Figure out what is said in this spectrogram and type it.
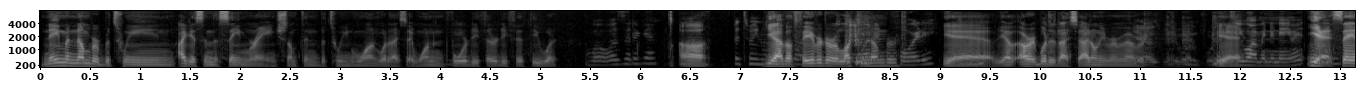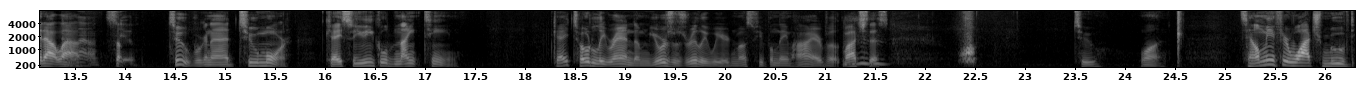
Name a number between, I guess in the same range, something between 1, what did I say, 1 and mm-hmm. 40, 30, 50, what? What was it again? Uh, Between you have a one and four. favorite or a lucky number? forty. Yeah, yeah, or what did I say? I don't even remember. Yeah, it's between one. Yeah. Do you want me to name it? Yeah, say it out loud. Out So- Two. Two. We're gonna add two more. Okay, so you equaled 19. Okay, totally random. Yours was really weird. Most people name higher, but watch this. Two, one. Tell me if your watch moved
